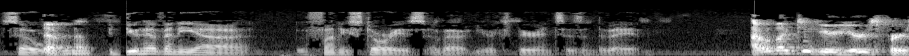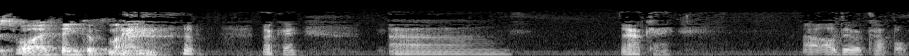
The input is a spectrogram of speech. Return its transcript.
So, Definitely. do you have any uh, funny stories about your experiences in debate? I would like to hear yours first while I think of mine. okay. Um, okay. I'll do a couple.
